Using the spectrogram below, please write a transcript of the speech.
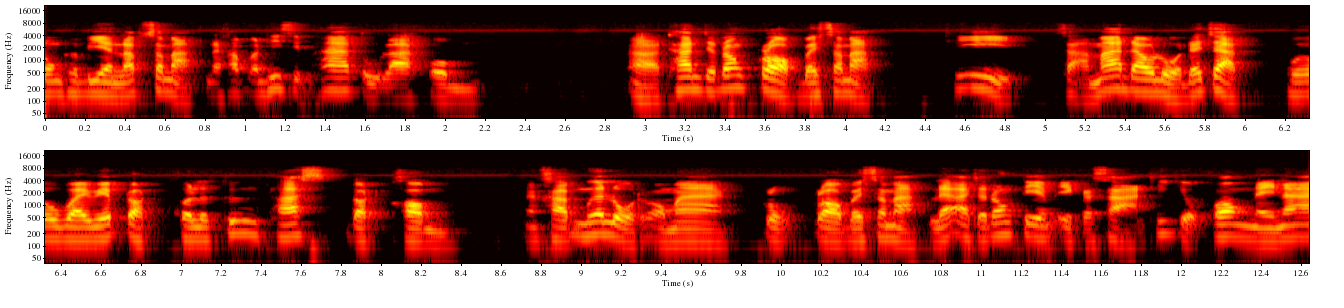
ลงทะเบียนรับสมัครนะครับวันที่ 15 ตุลาคมท่านจะต้องกรอกใบสมัครที่สามารถดาวน์โหลดได้จาก w w w c o l a c r i n g p l u s c o m นะครับเมื่อโหลดออกมากรอกใบสมัคร และอาจจะต้องเตรียมเอกสารที่เกี่ยวข้องในหน้า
